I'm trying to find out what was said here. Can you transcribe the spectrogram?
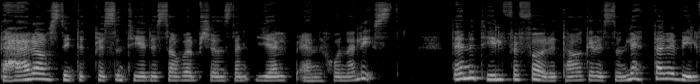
Det här avsnittet presenterades av webbtjänsten Hjälp en journalist. Den är till för företagare som lättare vill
